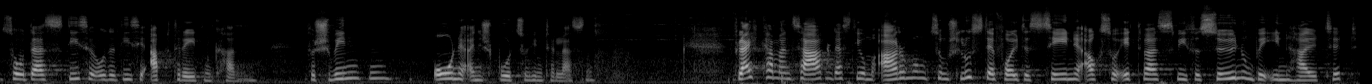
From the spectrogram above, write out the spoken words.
sodass dieser oder diese abtreten kann, verschwinden, ohne eine Spur zu hinterlassen. Vielleicht kann man sagen, dass die Umarmung zum Schluss der Folterszene auch so etwas wie Versöhnung beinhaltet,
